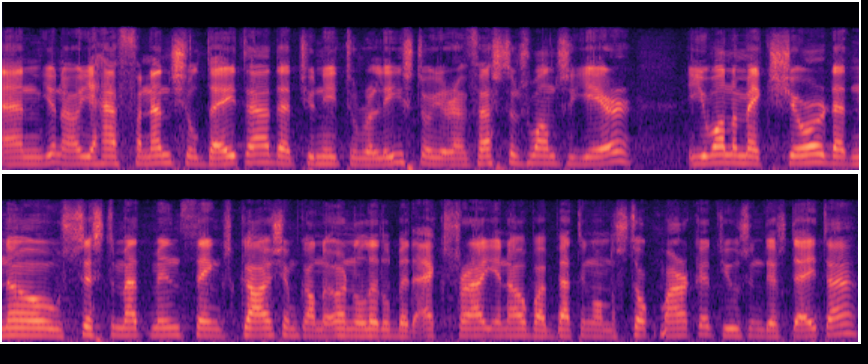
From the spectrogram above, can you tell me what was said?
and you know you have financial data that you need to release to your investors once a year, You want to make sure that no system admin thinks, gosh, I'm going to earn a little bit extra, you know, by betting on the stock market using this data.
